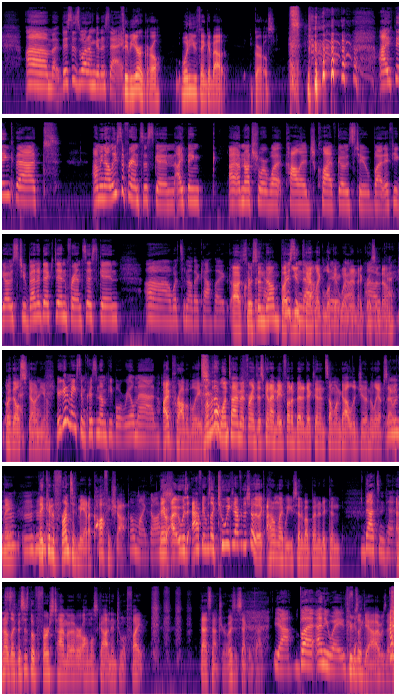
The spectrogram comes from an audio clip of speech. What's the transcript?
Um, this is what I'm gonna say. Phoebe, you're a girl. What do you think about girls? I think that, I mean, at least a Franciscan, I think I, I'm not sure what college Clive goes to, but if he goes to Benedictine, Franciscan, uh, what's another Catholic? Uh, Christendom, Catholic? but you can't like look There at women go. at Christendom, Oh, okay. or they'll stone Alright. you. You're gonna make some Christendom people real mad. I probably remember that one time at Franciscan I made fun of Benedictine and someone got legitimately upset with me. They confronted me at a coffee shop. Mm-hmm, Oh my gosh, They I, it was after it was like two weeks after the show. They're like, I don't like what you said about Benedictine, that's intense. and I was like, this is the first time I've ever almost gotten into a fight. That's not true. It was the second time. yeah, but anyways, He was like, yeah, I was there.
